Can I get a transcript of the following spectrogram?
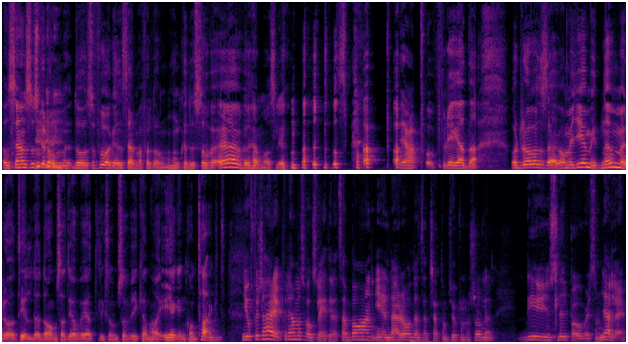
Och sen så ska de, då så frågade Selma om hon kunde sova över hemma hos Leonardos pappa Ja. på fredag. Och då var det så här, ja men ge mitt nummer då till dem så att jag vet liksom, så vi kan ha egen kontakt. Jo, för så här, för det här måste vi också lägga till att så här, barn i den där åldern, så här 13-14 års åldern, det är ju sleepover som gäller.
